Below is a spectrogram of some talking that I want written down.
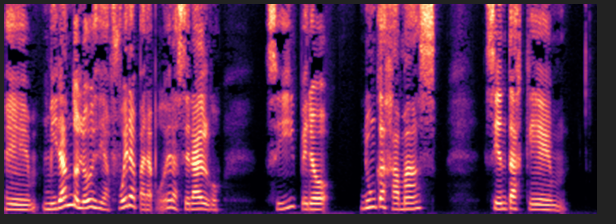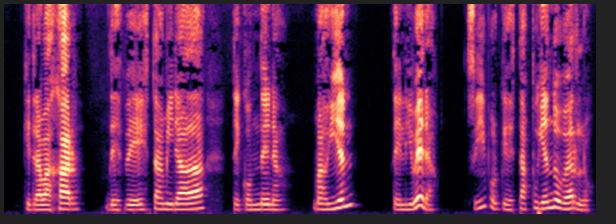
eh, mirándolo desde afuera para poder hacer algo, ¿sí? Pero nunca jamás sientas que, que trabajar desde esta mirada te condena, más bien te libera, ¿sí? Porque estás pudiendo verlo.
